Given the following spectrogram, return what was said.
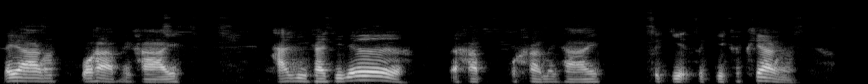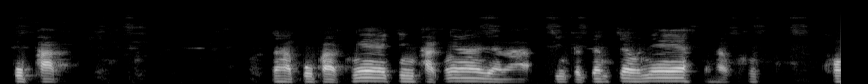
ได้ยางบัวขาดไม่ขาย ขายดีขายดีเด้อนะครับบัวขาดไม่ขายสกิสเกิเพียงปลูกผักนะครับปลูกผักแง่กินผักง่ายอย่างละกินกับจำเจ้าแน่นะครับ ข้อ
